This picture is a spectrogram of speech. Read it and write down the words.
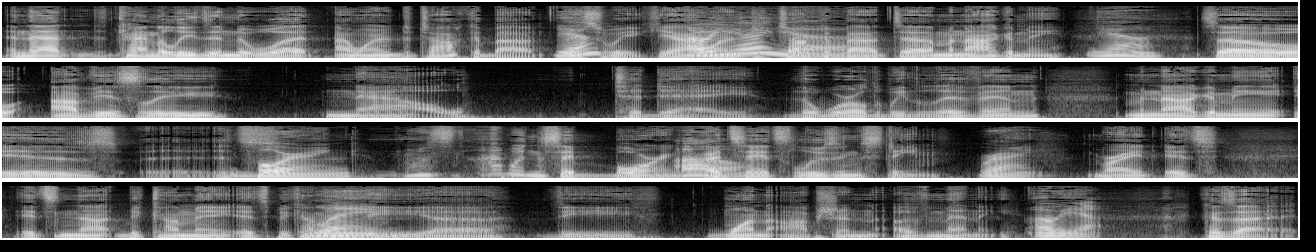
And that kind of leads into what I wanted to talk about Yeah? this week. Yeah, I Oh, wanted yeah, to talk yeah. about uh, monogamy. yeah, So, obviously, now, today, the world we live in, monogamy is uh, it's boring. well, it's- I wouldn't say boring. Oh. I'd say it's losing steam, Right. right? It's it's not becoming it's becoming Lame. the uh the one option of many. Oh yeah. because I,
